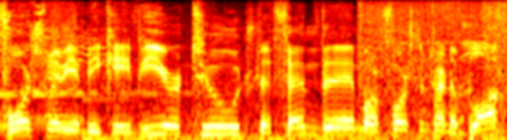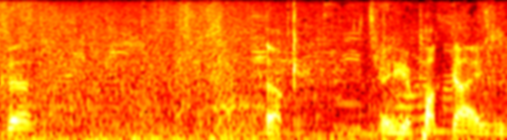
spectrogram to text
force maybe a BKB or two to defend them, or force them trying to block that. Okay, if your puck dies,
